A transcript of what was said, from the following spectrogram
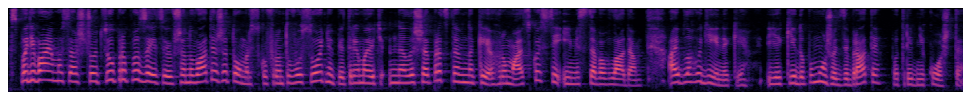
Сподіваємося, що цю пропозицію вшанувати Житомирську фронтову сотню підтримають не лише представники громадськості і місцева влада, а й благодійники, які допоможуть зібрати потрібні кошти.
